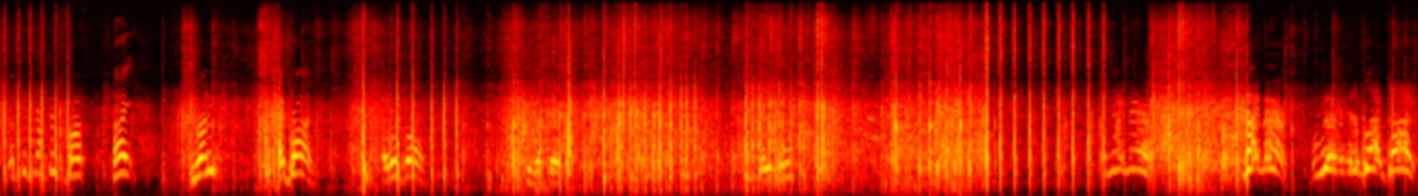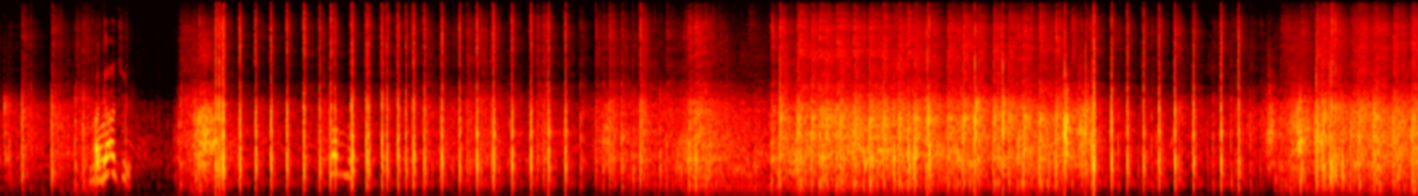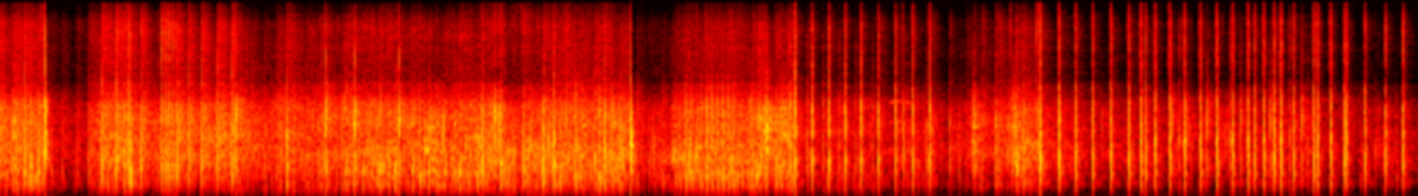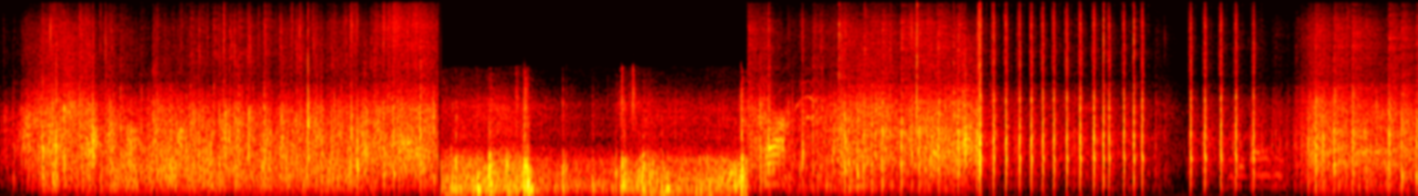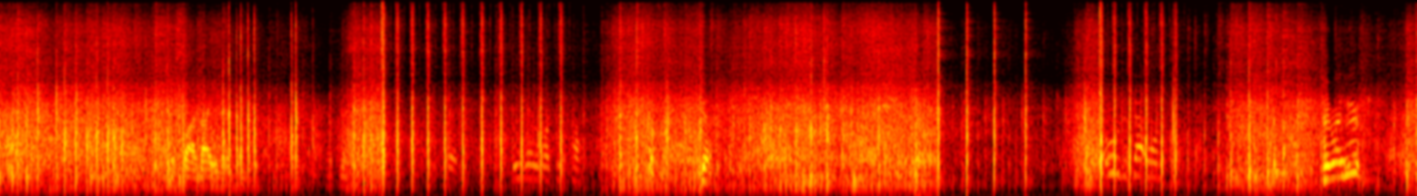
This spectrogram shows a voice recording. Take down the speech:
Let's get to that fish, bro. Alright, Ready? Hey, Brian. Hey, where's Brian? He's right there. Ready, man? Nightmare! Nightmare! We're moving to the black pipe! I got you. Cover me. Just slide by you. Good. Oh, just got one. Hey, right here?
